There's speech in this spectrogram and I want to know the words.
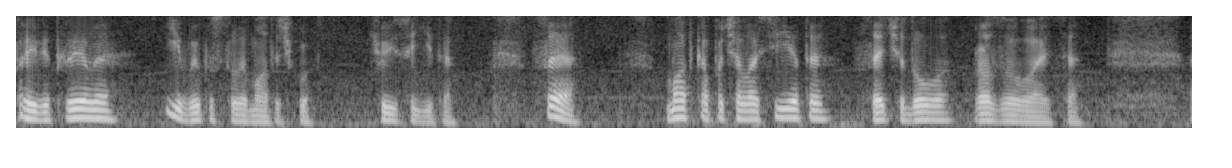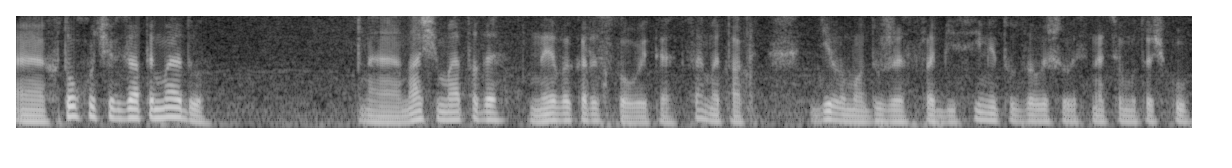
привідкрили і випустили маточку. Чую сидіти. Все, матка почала сіяти, все чудово розвивається. Хто хоче взяти меду, Наші методи не використовуйте. Це ми так ділимо дуже слабі сім'ї тут залишились на цьому точку.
